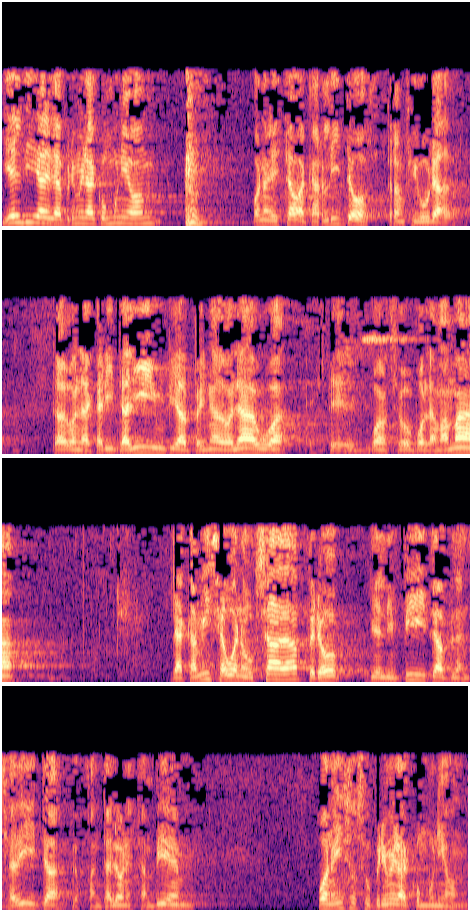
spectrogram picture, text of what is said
Y el día de la primera comunión, bueno, ahí estaba Carlitos transfigurado. Estaba con la carita limpia, peinado al agua, este, bueno, llegó por la mamá. La camisa, bueno, usada, pero bien limpita, planchadita, los pantalones también. Bueno, hizo su primera comunión.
